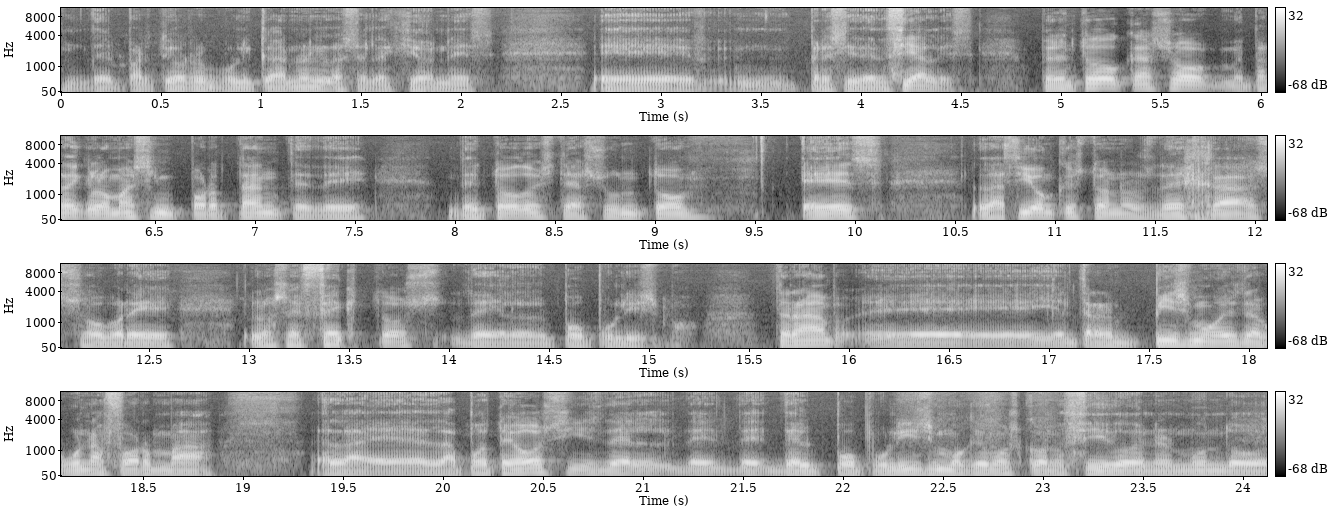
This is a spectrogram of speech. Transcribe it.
del Partido Republicano en las elecciones eh, presidenciales. Pero en todo caso, me parece que lo más importante de, todo este asunto es la acción que esto nos deja sobre los efectos del populismo. Trump eh, y el trumpismo es de alguna forma la, apoteosis del, del, populismo que hemos conocido en el mundo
